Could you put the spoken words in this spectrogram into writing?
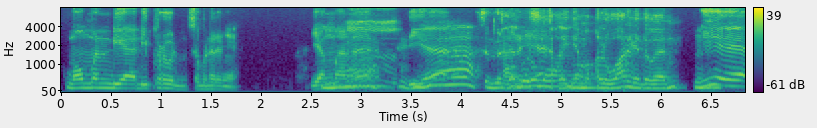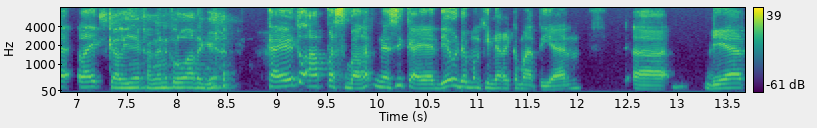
momen dia di prune sebenarnya. Yang mana Hmm. dia Iya. sebenarnya Sekalinya, sekalinya mau keluar gitu kan. iya like Sekalinya kangen keluarga. kayak itu apes banget nggak sih kayak dia udah menghindari kematian uh, dia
